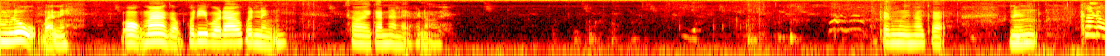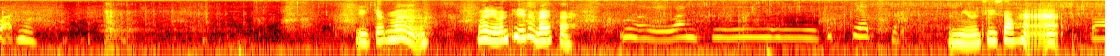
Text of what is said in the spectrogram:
มลูกบัดนี้ออกมากับพอดีบ่ดาวเพิ่นหนึ่งซอยกันนั่นแหละพี่น้องกลางมือเฮาก็หนึ่งคือหลวดนี่ อีกจักมือมื้อนี้วันที่เท่าไหร่ซะมือวันที่สิบเจ็ดจ้ะอันนี้วันที่25ป้า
